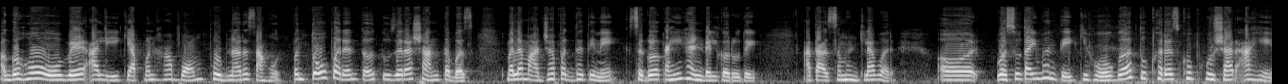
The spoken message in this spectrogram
अगं हो वेळ आली की आपण हा बॉम्ब फोडणारच आहोत पण तोपर्यंत तू जरा शांत बस. मला माझ्या पद्धतीने सगळं काही हँडल करू दे. आता असं म्हटल्यावर वसुताई म्हणते की हो ग तू खरंच खूप हुशार आहे.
